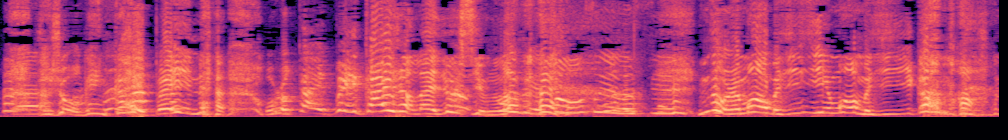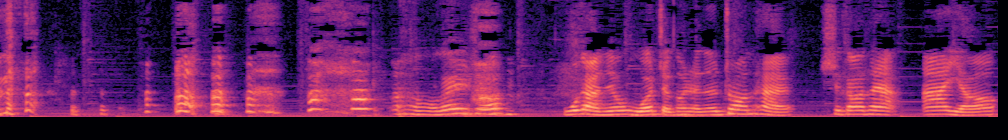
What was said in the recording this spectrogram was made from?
他说我给你盖被呢。我说盖被盖上来就行了呗。操碎了心。你总是磨磨唧唧磨磨唧唧干嘛呢？我跟你说，我感觉我整个人的状态是刚才阿阳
